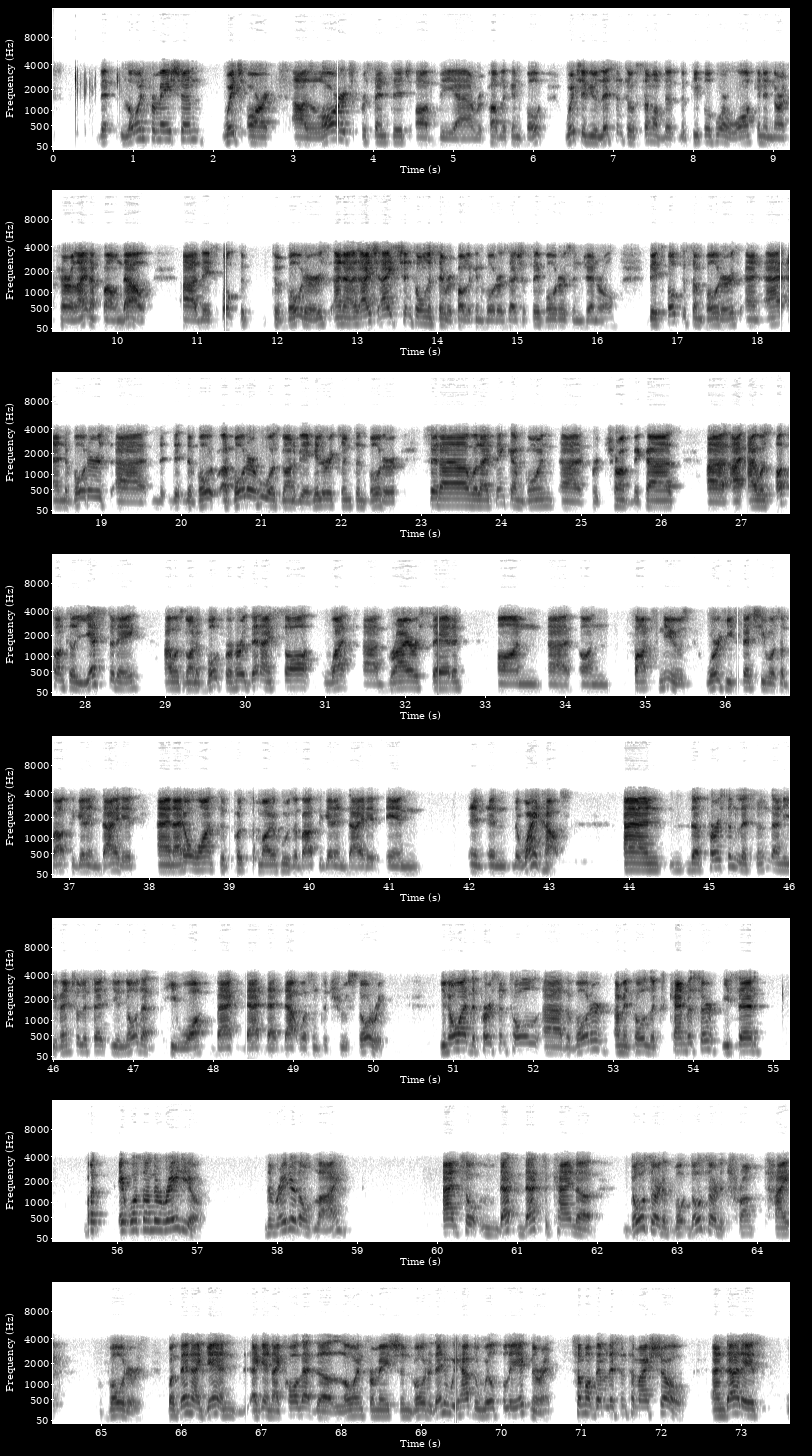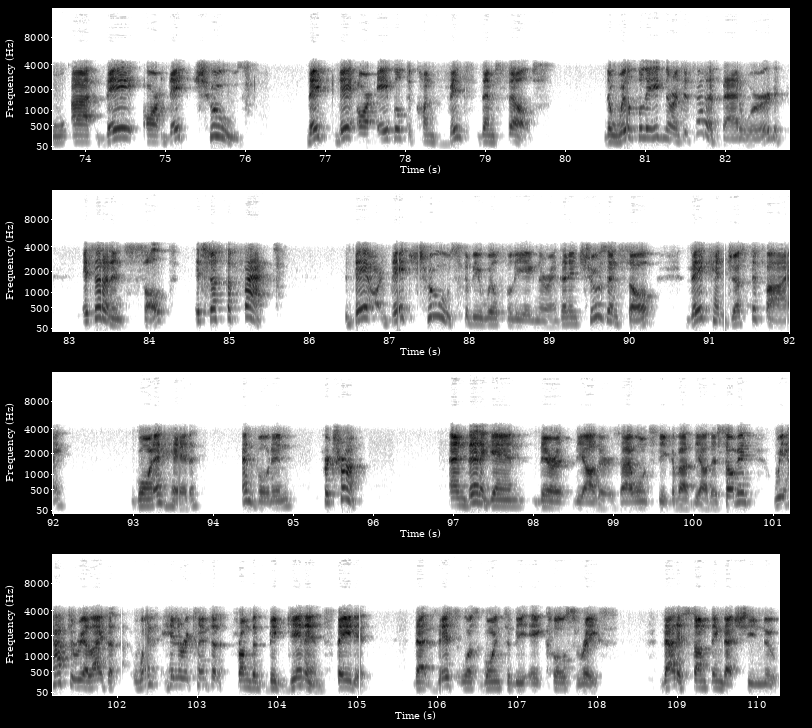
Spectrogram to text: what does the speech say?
the low information, which are a large percentage of the uh, Republican vote, which, if you listen to some of the, the people who are walking in North Carolina, found out uh, they spoke to, to voters, and I, I, I shouldn't only say Republican voters, I should say voters in general. They spoke to some voters, and at, and the voters, uh, the, the, the vote, a voter who was going to be a Hillary Clinton voter said, uh, "Well, I think I'm going uh, for Trump because uh, I, I was up until yesterday." I was going to vote for her. Then I saw what uh, Breyer said on uh, on Fox News, where he said she was about to get indicted, and I don't want to put somebody who's about to get indicted in in, in the White House. And the person listened, and eventually said, "You know that he walked back that that that wasn't the true story." You know what the person told uh, the voter? I mean, told the canvasser. He said, "But it was on the radio." The radio don't lie. And so that that's the kind of those are the those are the Trump type voters. But then again, again, I call that the low information voter. Then we have the willfully ignorant. Some of them listen to my show, and that is uh, they are they choose they they are able to convince themselves. The willfully ignorant is not a bad word. It's not an insult. It's just a fact they are they choose to be willfully ignorant and in choosing so they can justify going ahead and voting for trump. And then again there are the others. I won't speak about the others. So i mean we have to realize that when hillary clinton from the beginning stated that this was going to be a close race that is something that she knew.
